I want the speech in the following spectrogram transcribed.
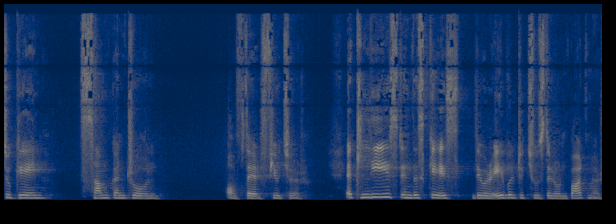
to gain some control of their future. At least in this case, they were able to choose their own partner.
